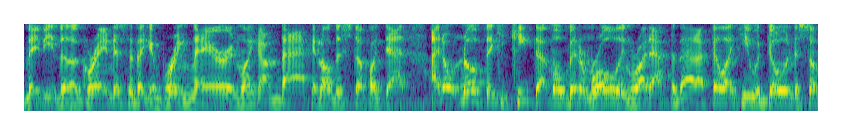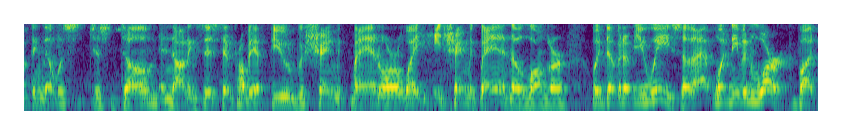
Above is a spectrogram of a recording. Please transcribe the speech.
maybe the grandness that they can bring there and like I'm back and all this stuff like that. I don't know if they could keep that momentum rolling right after that. I feel like he would go into something that was just dumb and non-existent, probably a feud with Shane McMahon or wait, Shane McMahon no longer with WWE, so that wouldn't even work. But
